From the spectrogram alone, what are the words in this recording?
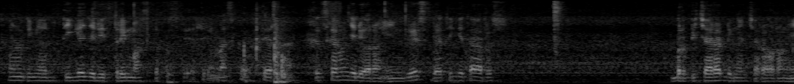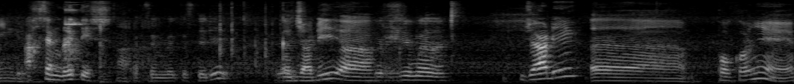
sekarang tinggal bertiga jadi tri masketir Terima setir. terus sekarang jadi orang Inggris berarti kita harus berbicara dengan cara orang Inggris Aksen British. nah, aksen British jadi eh, jadi eh, gimana Jadi eh, pokoknya ya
